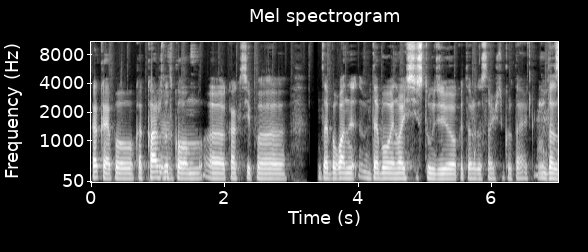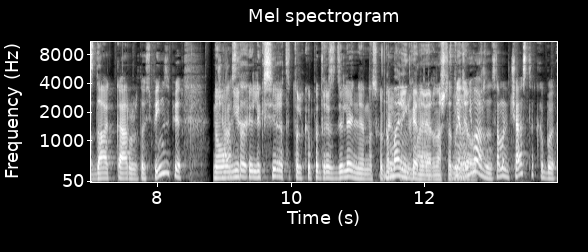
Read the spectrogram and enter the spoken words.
как Apple, как Cars.com, э, как, типа, DB1 NYC Studio, которая достаточно крутая, DasDAC, Car уже, то есть, в принципе, Но у Часто- них эликсир это только подразделение, насколько Ну, я маленькое, понимаю. наверное, что-то не, ну, делает. неважно, на самом деле, часто, как бы,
